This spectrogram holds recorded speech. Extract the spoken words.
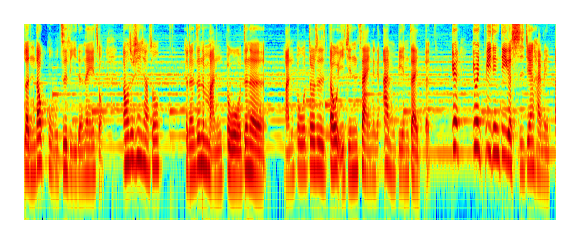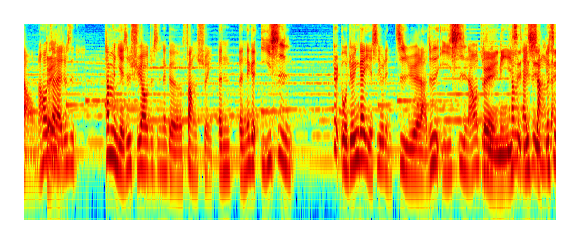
冷到骨子里的那一种？然后就心想说，可能真的蛮多，真的蛮多，都是都已经在那个岸边在等，因为因为毕竟第一个时间还没到，然后再来就是他们也是需要就是那个放水灯的那个仪式，就我觉得应该也是有点制约啦，就是仪式，然后对你仪式仪式仪式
